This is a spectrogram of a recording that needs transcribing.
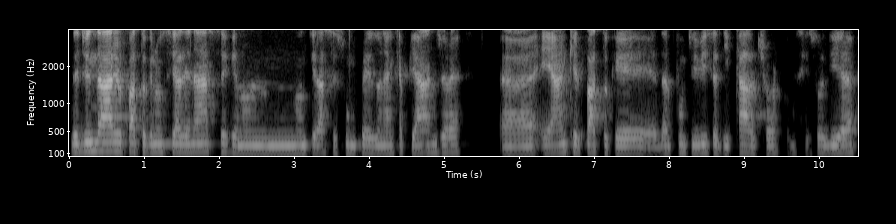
Leggendario il fatto che non si allenasse, che non, non tirasse su un peso neanche a piangere eh, e anche il fatto che dal punto di vista di culture, come si suol dire,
